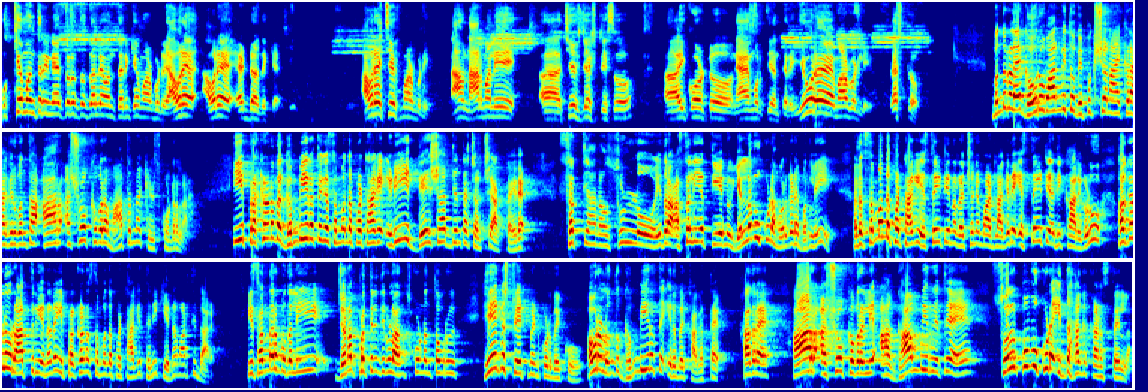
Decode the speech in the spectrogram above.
ಮುಖ್ಯಮಂತ್ರಿ ನೇತೃತ್ವದಲ್ಲೇ ಒಂದು ತನಿಖೆ ಮಾಡ್ಬಿಡ್ರಿ. ಅವರೇ ಅವರೇ ಹೆಡ್ ಅದಕ್ಕೆ. ಅವರೇ ಚೀಫ್ ಮಾಡ್ಬಿಡಿ. ನಾವು ನಾರ್ಮಲಿ ಚೀಫ್ ಜಸ್ಟಿಸು ಹೈಕೋರ್ಟ್ ನ್ಯಾಯಮೂರ್ತಿ ಅಂತೀರಿ. ಇವರೇ ಮಾಡ್ಬಿಡ್ಲಿ. ಬೆಸ್ಟು ಬಂಧುಗಳೇ ಗೌರವಾನ್ವಿತ ವಿಪಕ್ಷ ನಾಯಕರಾಗಿರುವಂತಹ ಆರ್ ಅಶೋಕ್ ಅವರ ಮಾತನ್ನ ಕೇಳಿಸ್ಕೊಂಡ್ರಲ್ಲ. ಈ ಪ್ರಕರಣದ ಗಂಭೀರತೆಗೆ ಸಂಬಂಧಪಟ್ಟ ಹಾಗೆ ಇಡೀ ದೇಶಾದ್ಯಂತ ಚರ್ಚೆ ಆಗ್ತಾ ಇದೆ. ಸತ್ಯನೋ ಸುಳ್ಳು, ಇದರ ಅಸಲಿಯತ್ ಏನು ಎಲ್ಲವೂ ಕೂಡ ಹೊರಗಡೆ ಬರಲಿ. ಅದಕ್ಕೆ ಸಂಬಂಧಪಟ್ಟ ಹಾಗೆ ಎಸ್ ಐ ಟಿಯನ್ನು ರಚನೆ ಮಾಡಲಾಗಿದೆ. ಎಸ್ ಐ ಟಿ ಅಧಿಕಾರಿಗಳು ಹಗಲು ರಾತ್ರಿ ಏನದೆ ಈ ಪ್ರಕರಣಕ್ಕೆ ಸಂಬಂಧಪಟ್ಟ ಹಾಗೆ ತನಿಖೆಯನ್ನು ಮಾಡ್ತಿದ್ದಾರೆ. ಈ ಸಂದರ್ಭದಲ್ಲಿ ಜನಪ್ರತಿನಿಧಿಗಳು ಅನ್ಸ್ಕೊಂಡಂಥವ್ರು ಹೇಗೆ ಸ್ಟೇಟ್ಮೆಂಟ್ ಕೊಡಬೇಕು? ಅವರಲ್ಲೊಂದು ಗಂಭೀರತೆ ಇರಬೇಕಾಗತ್ತೆ. ಆದರೆ ಆರ್ ಅಶೋಕ್ ಅವರಲ್ಲಿ ಆ ಗಾಂಭೀರ್ಯತೆ ಸ್ವಲ್ಪವೂ ಕೂಡ ಇದ್ದ ಹಾಗೆ ಕಾಣಿಸ್ತಾ ಇಲ್ಲ.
